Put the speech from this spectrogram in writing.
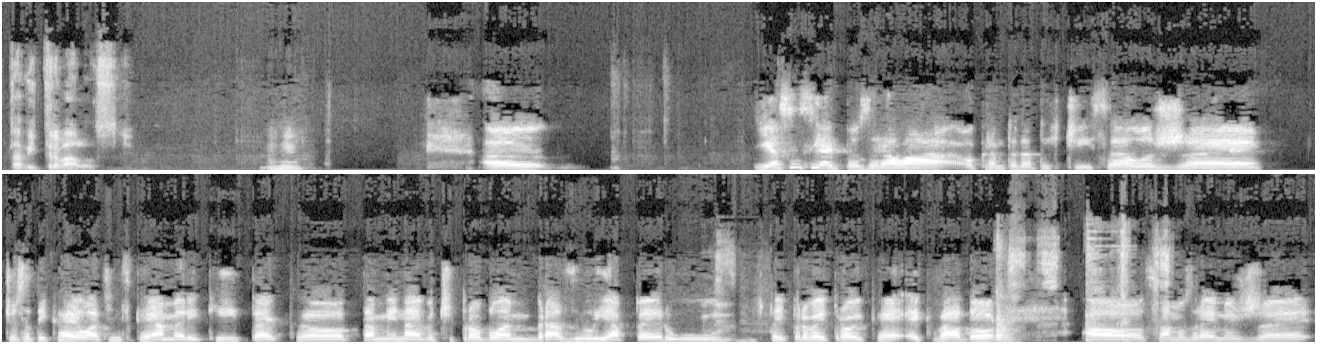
tá vytrvalosť. Mm-hmm. Uh, ja som si aj pozerala, okrem teda tých čísel, že čo sa týka aj Latinskej Ameriky, tak uh, tam je najväčší problém Brazília, Peru, mm. v tej prvej trojke Ekvádor. A samozrejme, že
